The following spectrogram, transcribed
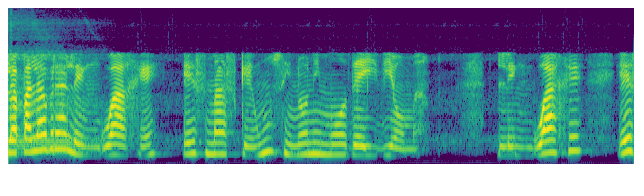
La palabra lenguaje es más que un sinónimo de idioma. Lenguaje es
